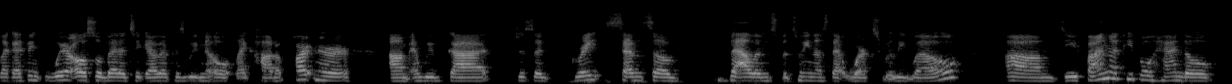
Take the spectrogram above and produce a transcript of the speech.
like I think we're also better together because we know like how to partner, um, and we've got just a great sense of balance between us that works really well. Um, do you find that people handle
